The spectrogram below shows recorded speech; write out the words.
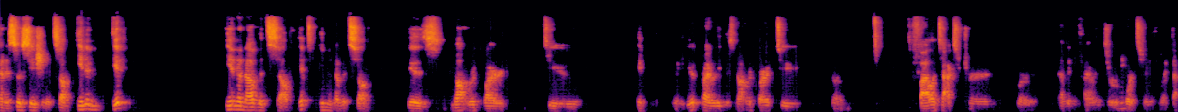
an association itself, in and it in and of itself, it in and of itself is not required to it, when you do it privately, is not required to um, file a tax return or have any filings or reports or anything like that.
